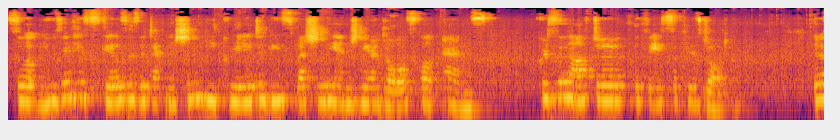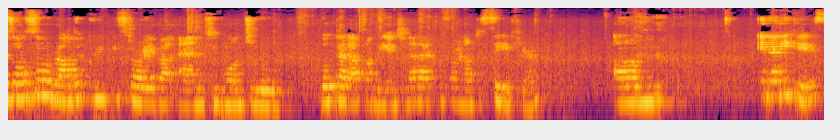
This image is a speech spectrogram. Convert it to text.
So using his skills as a technician, he created these specially engineered dolls called Annes, christened after the face of his daughter. There's also a rather creepy story about Anne if you want to look that up on the internet. I prefer not to say it here. Um, in any case,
